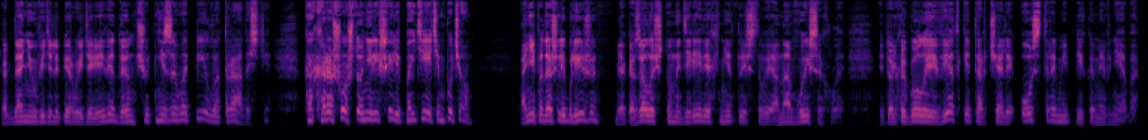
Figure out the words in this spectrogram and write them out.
Когда они увидели первые деревья, Дэн чуть не завопил от радости. Как хорошо, что они решили пойти этим путем. Они подошли ближе, и оказалось, что на деревьях нет листвы, она высохла, и только голые ветки торчали острыми пиками в небо,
